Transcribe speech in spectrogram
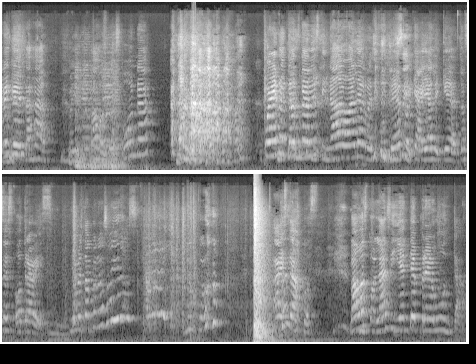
tienen que ajá. Vamos, pues, una. bueno, entonces está destinada, vale, a responder porque a ella le queda. Entonces, otra vez. No me tapo los oídos. Ay, no puedo. Ahí estamos. Vamos con la siguiente pregunta.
